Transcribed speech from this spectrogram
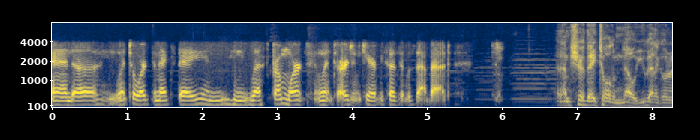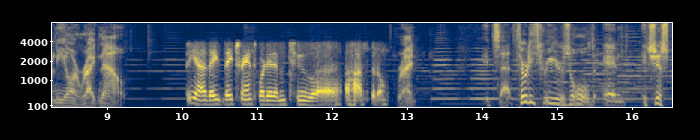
And uh, he went to work the next day, and he left from work and went to urgent care because it was that bad. And I'm sure they told him, no, you got to go to an ER right now. Yeah, they they transported him to uh, a hospital. Right. It's uh, 33 years old, and it just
